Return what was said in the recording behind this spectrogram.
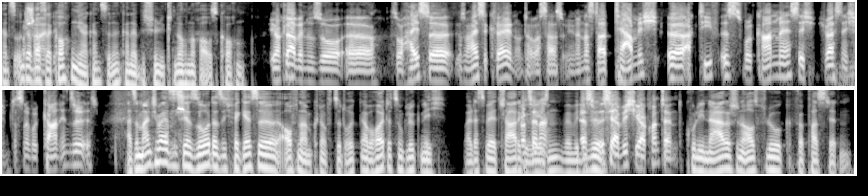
Kannst du unter Wasser kochen? Ja, kannst du, ne? Kann er bis schön die Knochen noch auskochen. Ja klar, wenn du so äh, so heiße so heiße Quellen unter Wasser hast, wenn das da thermisch äh, aktiv ist, vulkanmäßig. Ich weiß nicht, ob das eine Vulkaninsel ist. Also manchmal ist es ja so, dass ich vergesse, Aufnahmeknopf zu drücken, aber heute zum Glück nicht. Weil das wäre jetzt schade gewesen, wenn wir Das diesen ist ja wichtiger Content. kulinarischen Ausflug verpasst hätten.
